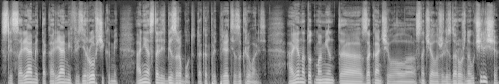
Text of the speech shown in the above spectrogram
слесарями, токарями, фрезеровщиками. Они остались без работы, так как предприятия закрывались. А я на тот момент э, заканчивал сначала железнодорожное училище,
